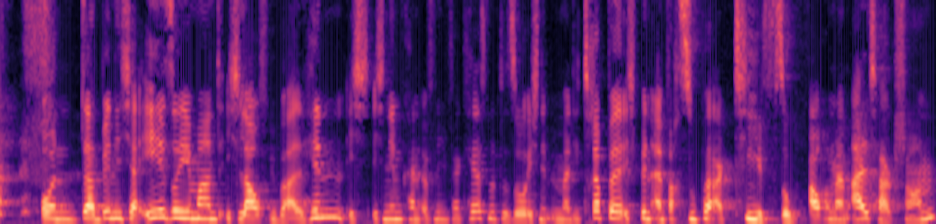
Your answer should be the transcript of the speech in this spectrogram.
Und dann bin ich ja eh so jemand, ich laufe überall hin, ich, ich nehme keine öffentlichen Verkehrsmittel so, ich nehme immer die Treppe, ich bin einfach super aktiv, so auch in meinem Alltag schon.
